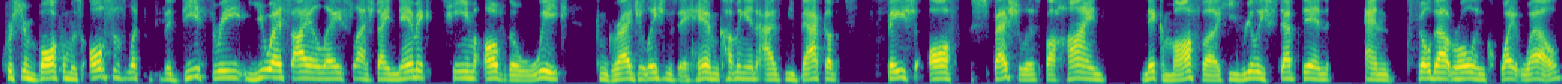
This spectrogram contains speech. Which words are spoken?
Christian Balcom was also selected to the D3 USILA slash dynamic team of the week. Congratulations to him coming in as the backup face off specialist behind Nick Maffa. He really stepped in and filled out rolling quite well.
